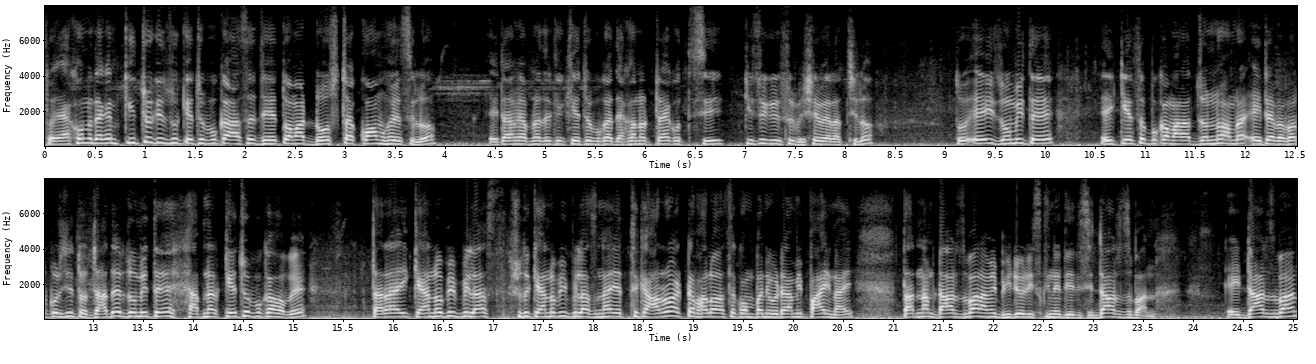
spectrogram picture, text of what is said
তো এখনও দেখেন কিছু কিছু কেঁচো পোকা আছে, যেহেতু আমার ডোজটা কম হয়েছিল, এটা আমি আপনাদেরকে কেঁচো পোকা দেখানোর ট্রাই করতেছি। কিছু কিছু ভেসে বেড়াচ্ছিল। তো এই জমিতে এই কেঁচো পোকা মারার জন্য আমরা এইটা ব্যবহার করেছি। তো যাদের জমিতে আপনার কেঁচো পোকা হবে তারা এই ক্যানোপি প্লাস শুধু ক্যানোপি প্লাস না, এর থেকে আরও একটা ভালো আছে কোম্পানি ওটা আমি পাই নাই। তার নাম ডার্সবান আমি ভিডিওর স্ক্রিনে দিয়ে দিচ্ছি ডার্সবান এই ডার্সবান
